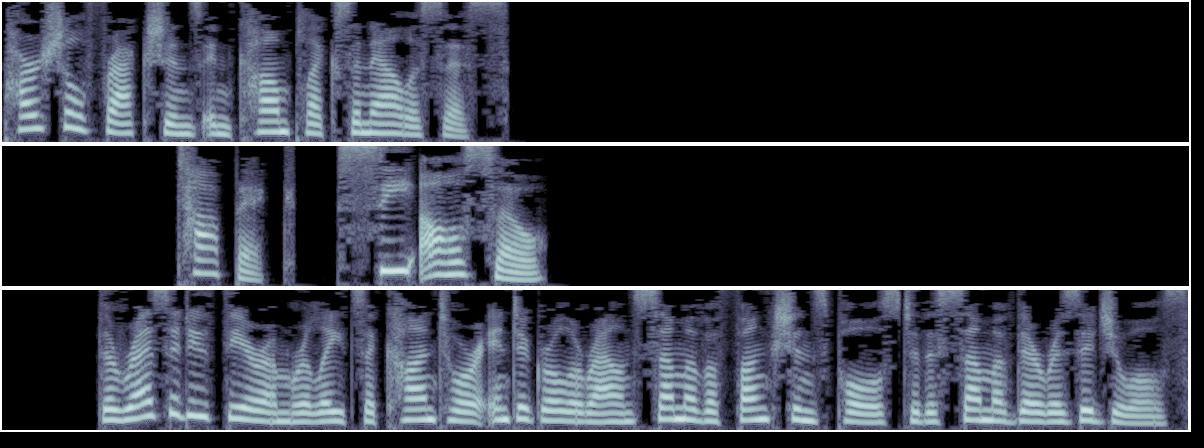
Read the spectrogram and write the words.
Partial fractions in complex analysis Topic. See also. The residue theorem relates a contour integral around some of a function's poles to the sum of their residuals.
